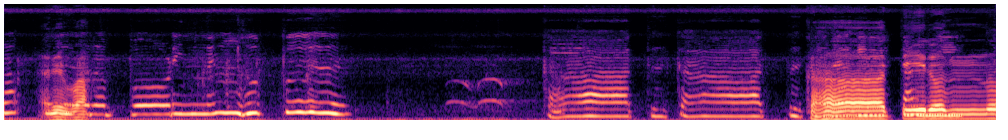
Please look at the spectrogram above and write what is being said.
റബ്ബ് റബ്ബോടിന്നൻ ഉപ്പ് കാത്ത് കാത്ത് കാത്തിരുന്നു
